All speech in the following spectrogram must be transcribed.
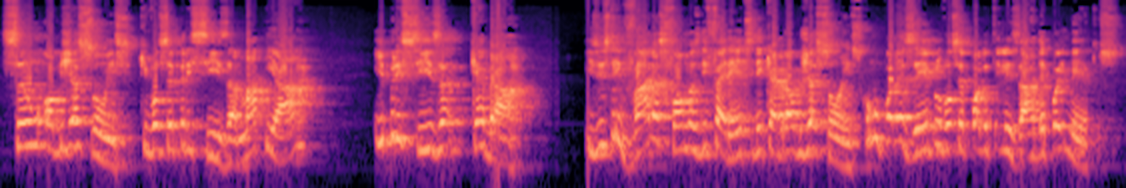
são objeções que você precisa mapear e precisa quebrar. Existem várias formas diferentes de quebrar objeções, como por exemplo, você pode utilizar depoimentos.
